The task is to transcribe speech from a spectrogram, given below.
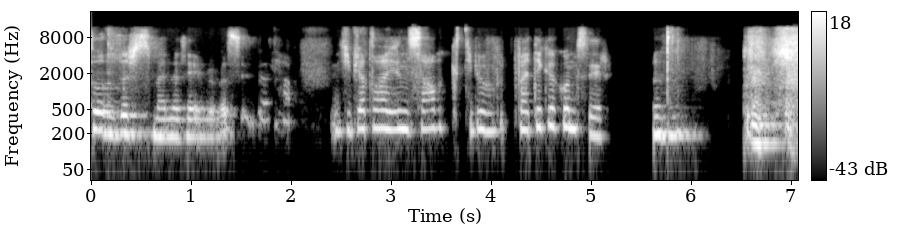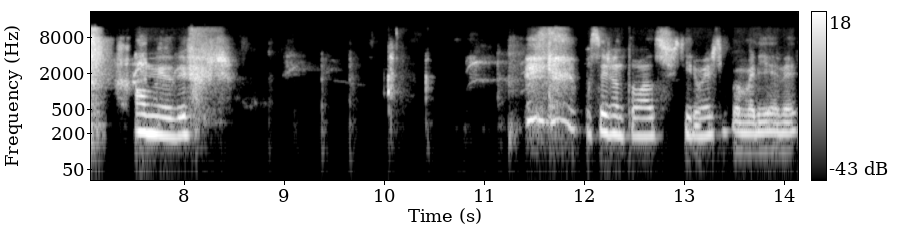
Todas as semanas é a mesma cena. Tipo, já toda a gente sabe que tipo, vai ter que acontecer. Uhum. Oh meu Deus. Vocês não estão a assistir, mas tipo a Mariana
